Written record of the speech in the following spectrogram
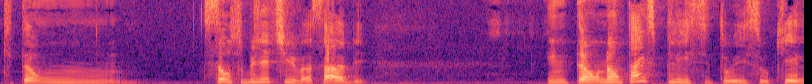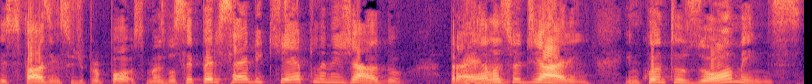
que estão são subjetivas, sabe? Então não tá explícito isso que eles fazem isso de propósito, mas você percebe que é planejado pra Uhum. elas se odiarem, enquanto os homens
